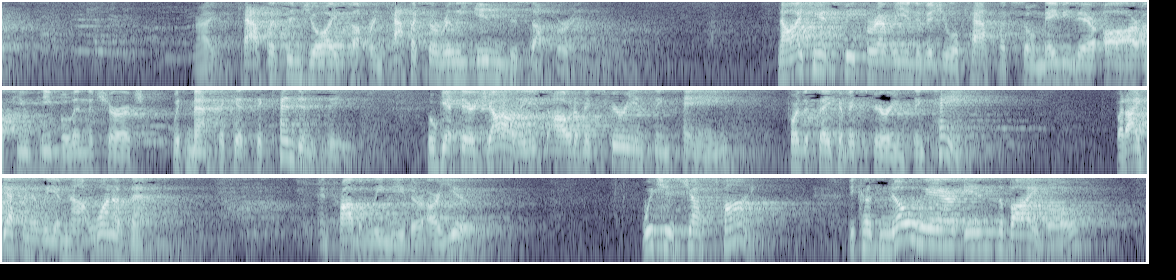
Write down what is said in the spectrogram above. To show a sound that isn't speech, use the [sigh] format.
Right? Catholics enjoy suffering. Catholics are really into suffering. Now, I can't speak for every individual Catholic, so maybe there are a few people in the church with masochistic tendencies who get their jollies out of experiencing pain for the sake of experiencing pain. But I definitely am not one of them. And probably neither are you. Which is just fine. Because nowhere in the Bible,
